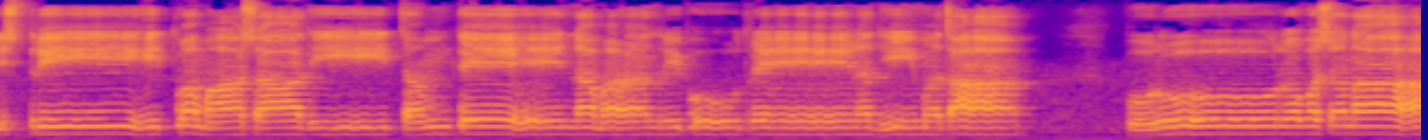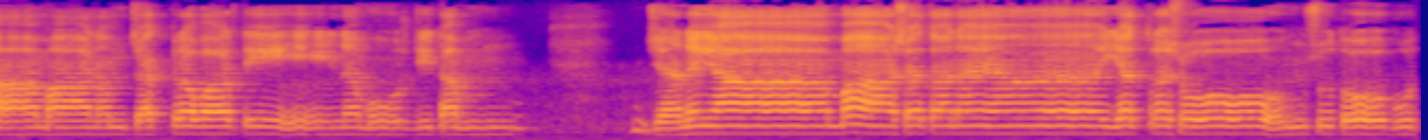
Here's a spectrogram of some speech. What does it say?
स्त्रीत्वमासादितं ते नम नृपुत्रेण धीमता। पुरूरवसनामानं चक्रवर्तीनमूर्जितम् जनयामाशतनया यत्र सोंसुतो बुध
